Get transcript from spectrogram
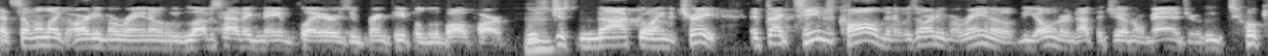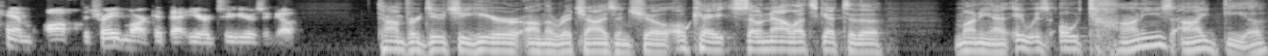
that someone like Artie Moreno, who loves having name players who bring people to the ballpark, was mm-hmm. just not going to trade. In fact, teams called, and it was Artie Moreno, the owner, not the general manager, who took him off the trade market that year, two years ago. Tom Verducci here on the Rich Eisen show. Okay, so now let's get to the money. It was Ohtani's idea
